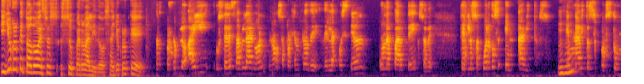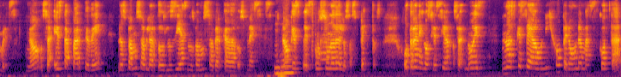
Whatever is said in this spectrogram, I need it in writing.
Y yo creo que todo eso es súper válido, o sea, yo creo que... Por ejemplo, ahí ustedes hablaron, ¿no? O sea, por ejemplo, de, la cuestión, una parte, o sea, de, los acuerdos en hábitos, en hábitos y costumbres, ¿no? O sea, esta parte de nos vamos a hablar todos los días, nos vamos a ver cada dos meses, ¿no? Que es, es, uno de los aspectos. Otra negociación, o sea, no es no es que sea un hijo, pero una mascota,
